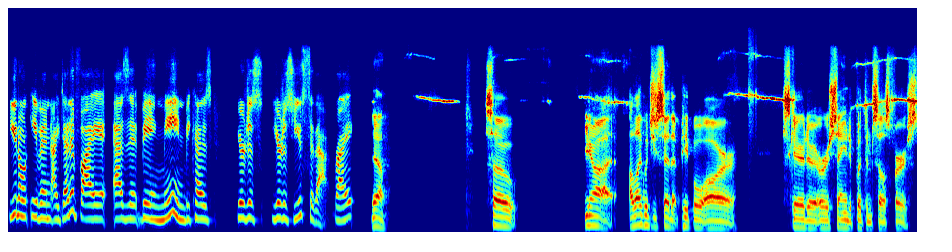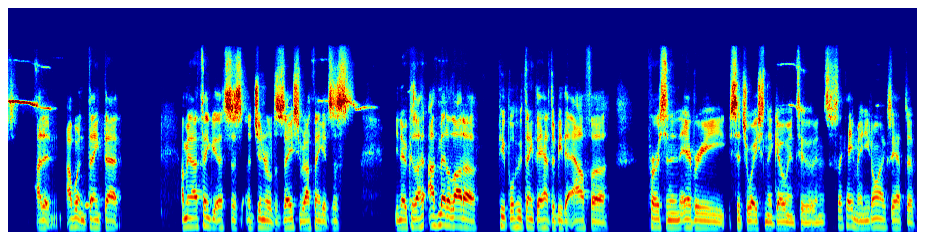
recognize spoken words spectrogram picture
you don't even identify it as it being mean because you're just you're just used to that right? Yeah. So you know, I, I like what you said that people are scared or ashamed to put themselves first. I didn't, I wouldn't think that. I mean, I think that's just a generalization, but I think it's just, you know, because I've met a lot of people who think they have to be the alpha person in every situation they go into. And it's just like, hey, man, you don't actually have to,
